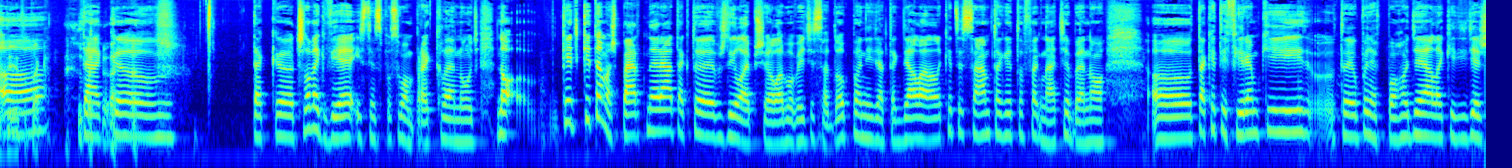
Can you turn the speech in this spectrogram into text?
uh, tak... tak um, tak človek vie istým spôsobom preklenúť. No, keď, keď tam máš partnera, tak to je vždy lepšie, lebo viete sa doplniť a tak ďalej, ale keď si sám, tak je to fakt na tebe. No, uh, také tie firemky, to je úplne v pohode, ale keď ideš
